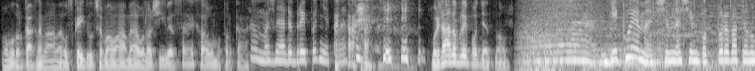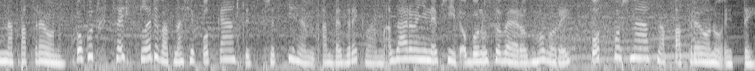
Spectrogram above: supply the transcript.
o motorkách nemáme. O skateu třeba máme a o dalších věcech, ale o motorkách. No, možná dobrý podnět, ne? možná dobrý podnět, no. Děkujeme všem našim podporovatelům na Patreonu. Pokud chceš sledovat naše podcasty s předstihem a bez reklam a zároveň nepřijít o bonusové rozhovory, podpoř nás na Patreonu i ty.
